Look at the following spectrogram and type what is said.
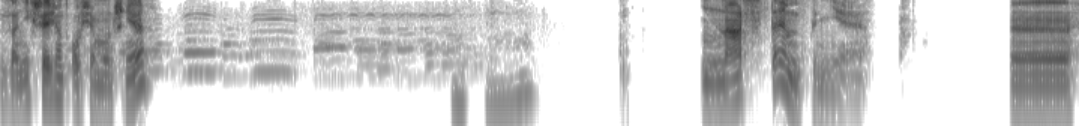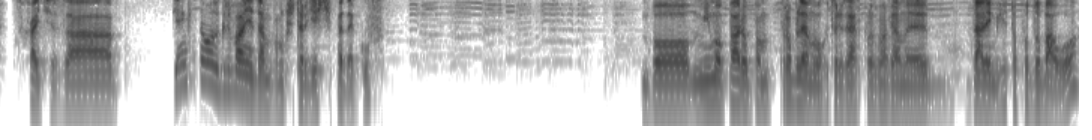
Za nich 68 łącznie. Następnie. E, słuchajcie, za piękne odgrywanie dam wam 40 pedeków. Bo mimo paru problemów, o których zaraz porozmawiamy, dalej mi się to podobało.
